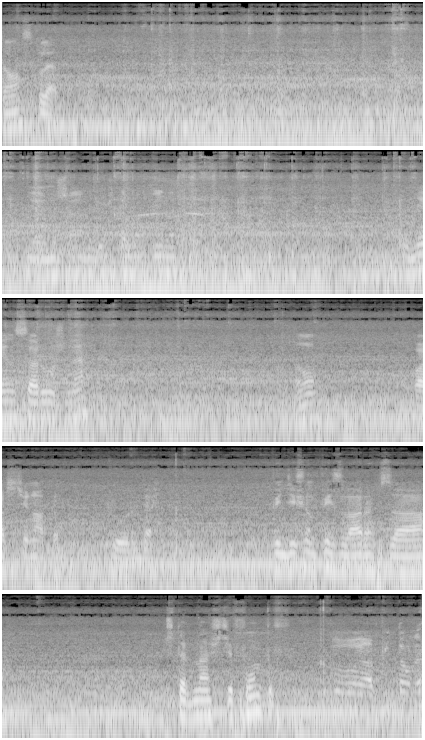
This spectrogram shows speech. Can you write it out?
co? Sklep. Nie, musiałem wziąć te muffiny. Mięsa różne. No, patrzcie na to. Kurde. 55 dolarów za 14 funtów. O, ja pitole.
